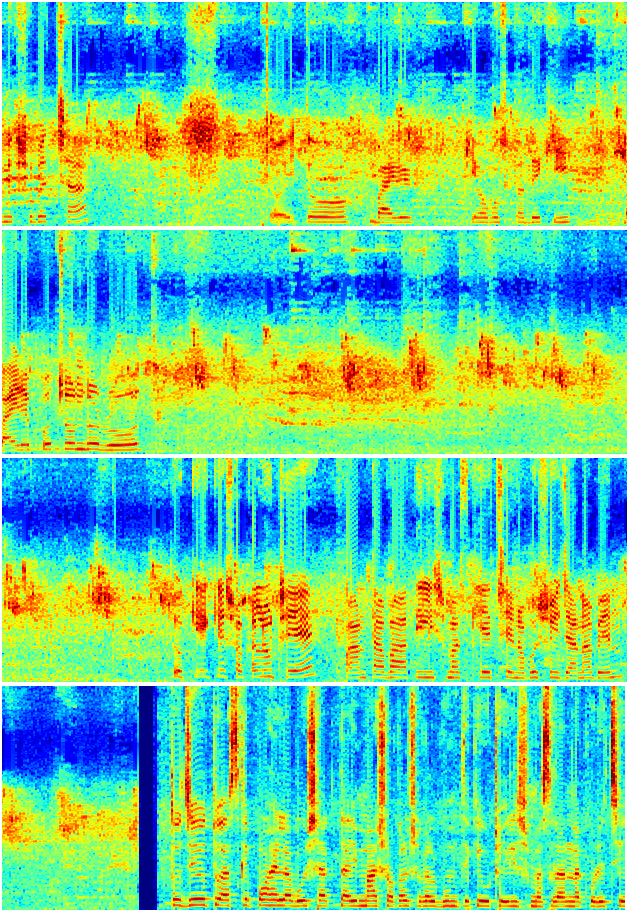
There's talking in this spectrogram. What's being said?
অনেক শুভেচ্ছা। তো এই তো বাইরের কি অবস্থা দেখি? বাইরে প্রচণ্ড রোদ। তো কে কে সকাল উঠে পান্তা ভাত, ইলিশ মাছ খেয়েছেন অবশ্যই জানাবেন। তো যেহেতু আজকে পহেলা বৈশাখ, তাই মা সকাল সকাল ঘুম থেকে উঠে ইলিশ মাছ রান্না করেছে,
